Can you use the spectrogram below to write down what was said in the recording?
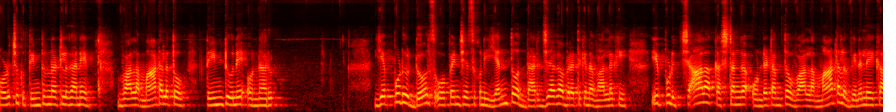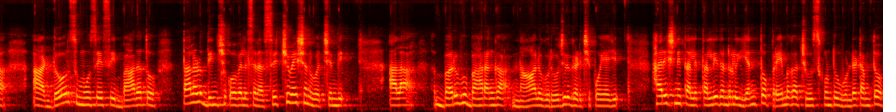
పొడుచుకు తింటున్నట్లుగానే వాళ్ళ మాటలతో తింటూనే ఉన్నారు. ఎప్పుడు డోర్స్ ఓపెన్ చేసుకుని ఎంతో దర్జాగా బ్రతికిన వాళ్ళకి ఇప్పుడు చాలా కష్టంగా ఉండటంతో వాళ్ళ మాటలు వినలేక ఆ డోర్స్ మూసేసి బాధతో తలలు దించుకోవలసిన సిచ్యువేషన్ వచ్చింది. అలా బరువు భారంగా నాలుగు రోజులు గడిచిపోయాయి. హరీష్ని తల్లి తల్లిదండ్రులు ఎంతో ప్రేమగా చూసుకుంటూ ఉండటంతో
